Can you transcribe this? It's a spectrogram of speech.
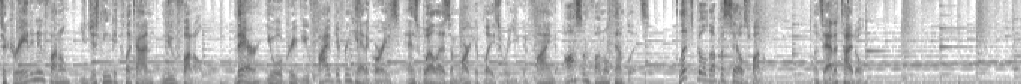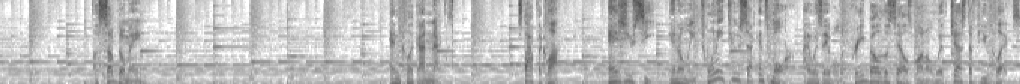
To create a new funnel, you just need to click on New Funnel. There, you will preview five different categories, as well as a marketplace where you can find awesome funnel templates. Let's build up a sales funnel. Let's add a title, a subdomain, and click on Next. Stop the clock. As you see, in only 22 seconds more, I was able to pre-build a sales funnel with just a few clicks.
